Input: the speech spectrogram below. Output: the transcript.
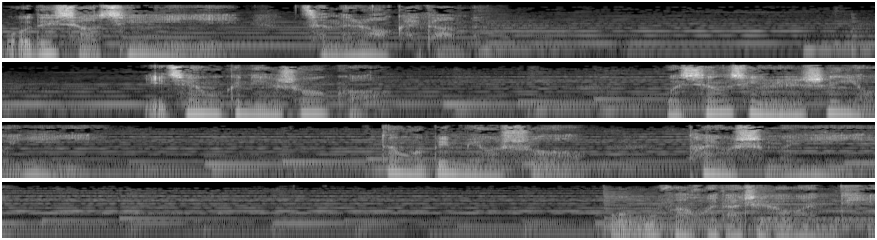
我得小心翼翼才能绕开他们。以前我跟您说过，我相信人生有意义，但我并没有说它有什么意义。我无法回答这个问题，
